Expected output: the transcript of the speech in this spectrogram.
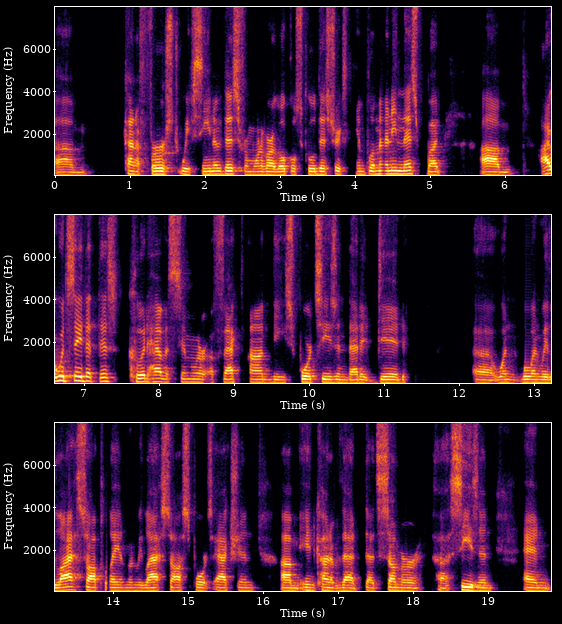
um, kind of first we've seen of this from one of our local school districts implementing this. But um, I would say that this could have a similar effect on the sports season that it did uh, when when we last saw play and when we last saw sports action um, in kind of that that summer uh, season, and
